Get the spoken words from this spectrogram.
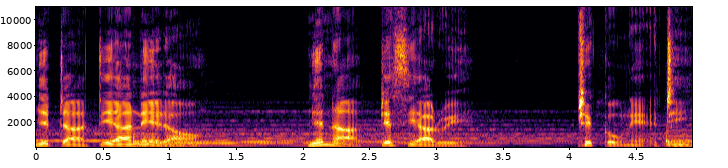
မေတ္တာတရားနဲ့တောင်မျက်နာပြက်စရာတွေဖြစ်ကုန်တဲ့အထီး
